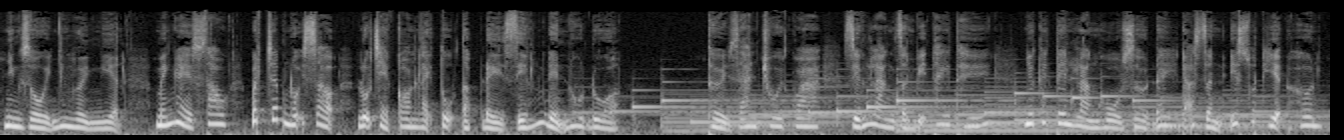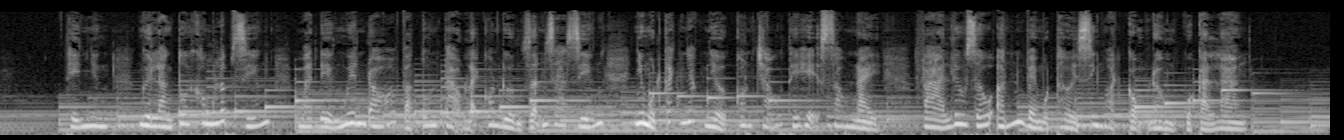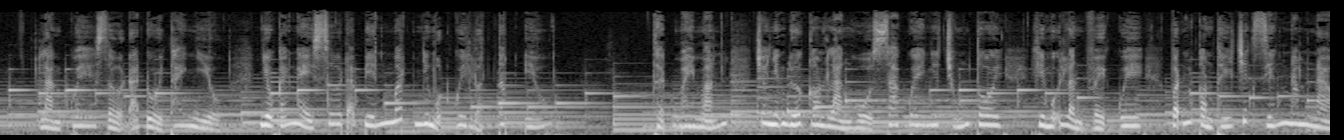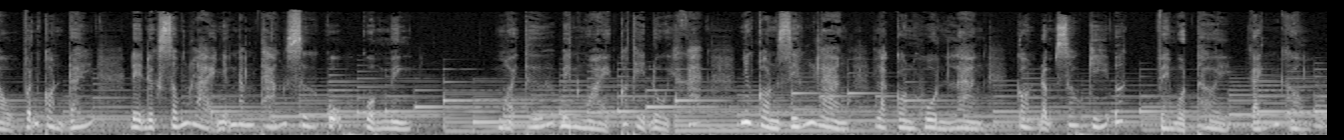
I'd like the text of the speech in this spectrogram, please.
Nhưng rồi như người nghiện, mấy ngày sau, bất chấp nỗi sợ, lũ trẻ con lại tụ tập đầy giếng để nô đùa. Thời gian trôi qua, giếng làng dần bị thay thế, như cái tên làng hồ giờ đây đã dần ít xuất hiện hơn. Thế nhưng, người làng tôi không lấp giếng mà để nguyên đó và tôn tạo lại con đường dẫn ra giếng như một cách nhắc nhở con cháu thế hệ sau này và lưu dấu ấn về một thời sinh hoạt cộng đồng của cả làng. Làng quê giờ đã đổi thay nhiều, nhiều cái ngày xưa đã biến mất như một quy luật tất yếu. Thật may mắn cho những đứa con làng hồ xa quê như chúng tôi khi mỗi lần về quê vẫn còn thấy chiếc giếng năm nào vẫn còn đấy để được sống lại những năm tháng xưa cũ của mình. Mọi thứ bên ngoài có thể đổi khác nhưng còn giếng làng là còn hồn làng, còn đậm sâu ký ức về một thời gánh gồng.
